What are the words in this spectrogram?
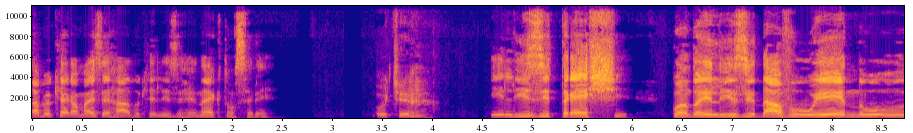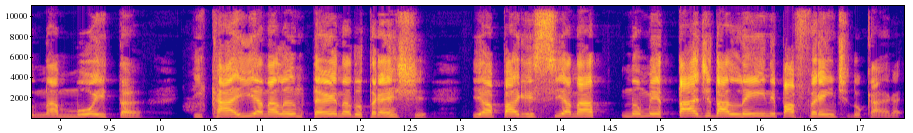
Sabe o que era mais errado que Elise Renekton, Serê? O quê? Hum. Elise Trash. Quando a Elise dava o E no, na moita e caía na lanterna do Trash e aparecia na, na metade da lane pra frente do cara.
